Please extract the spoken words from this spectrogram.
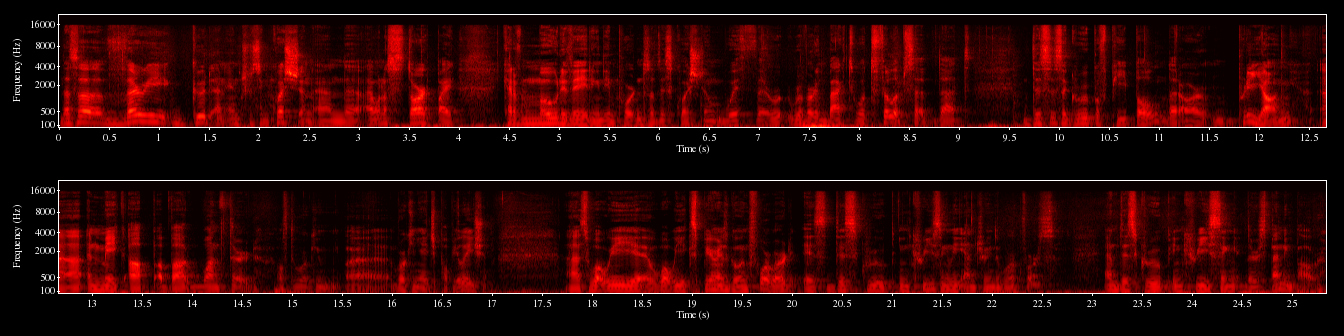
That's a very good and interesting question, and uh, I want to start by kind of motivating the importance of this question with uh, re reverting back to what Philip said that this is a group of people that are pretty young uh, and make up about one third of the working uh, working age population. Uh, so what we uh, what we experience going forward is this group increasingly entering the workforce and this group increasing their spending power.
